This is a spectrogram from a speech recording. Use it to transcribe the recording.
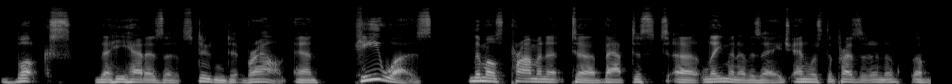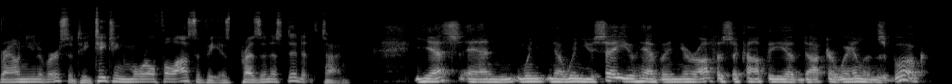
books that he had as a student at Brown. And he was the most prominent uh, Baptist uh, layman of his age and was the president of, of Brown University, teaching moral philosophy as presidents did at the time. Yes, and when now when you say you have in your office a copy of Dr. Wayland's book,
